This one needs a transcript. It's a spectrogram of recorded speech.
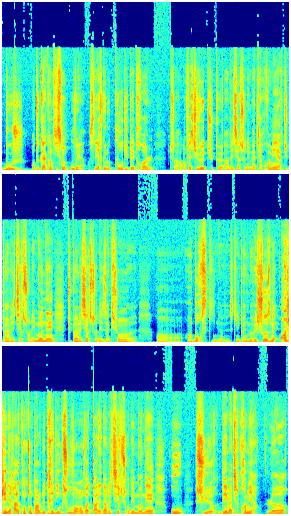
bougent. En tout cas quand ils sont ouverts. C'est-à-dire que le cours du pétrole, tu vois, en fait, si tu veux, tu peux investir sur les matières premières, tu peux investir sur les monnaies, tu peux investir sur des actions en, bourse, ce qui n'est pas une mauvaise chose. Mais en général, quand on parle de trading, souvent, on va te parler d'investir sur des monnaies ou sur des matières premières, l'or,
